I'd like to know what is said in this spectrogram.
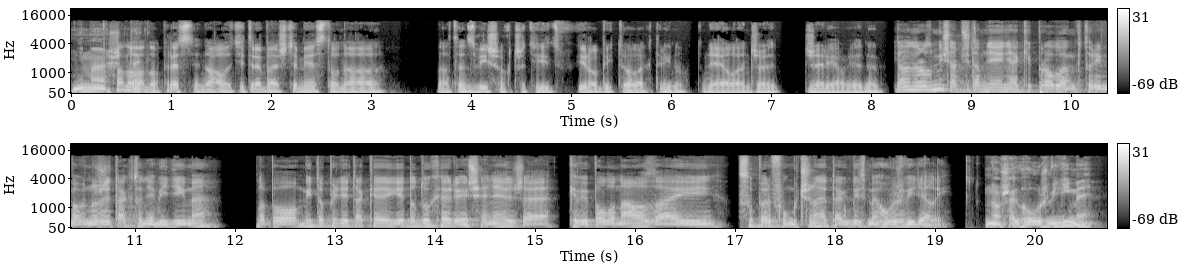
nemáš... Áno, tak... áno, presne. No ale ti treba ešte miesto na, na ten zvyšok, čo ti vyrobí tú elektrínu. To nie je len, že žeriav jeden. Ja len rozmýšľam, či tam nie je nejaký problém, ktorý možno, že takto nevidíme, lebo mi to príde také jednoduché riešenie, že keby bolo naozaj super funkčné, tak by sme ho už videli. No však ho už vidíme.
